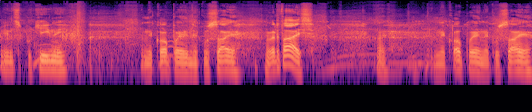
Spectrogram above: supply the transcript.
Він спокійний, не копає, не кусає. Вертайся. Не копає, не кусає.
